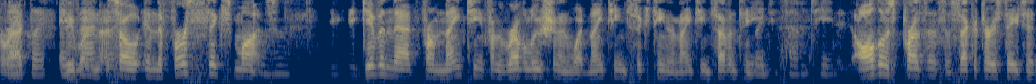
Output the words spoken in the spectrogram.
correct? Exactly, So, you weren't- so in the first six months, Mm-hmm. Given that from nineteen from the revolution in what nineteen sixteen or nineteen seventeen, 1917. all those presidents and secretary of states had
